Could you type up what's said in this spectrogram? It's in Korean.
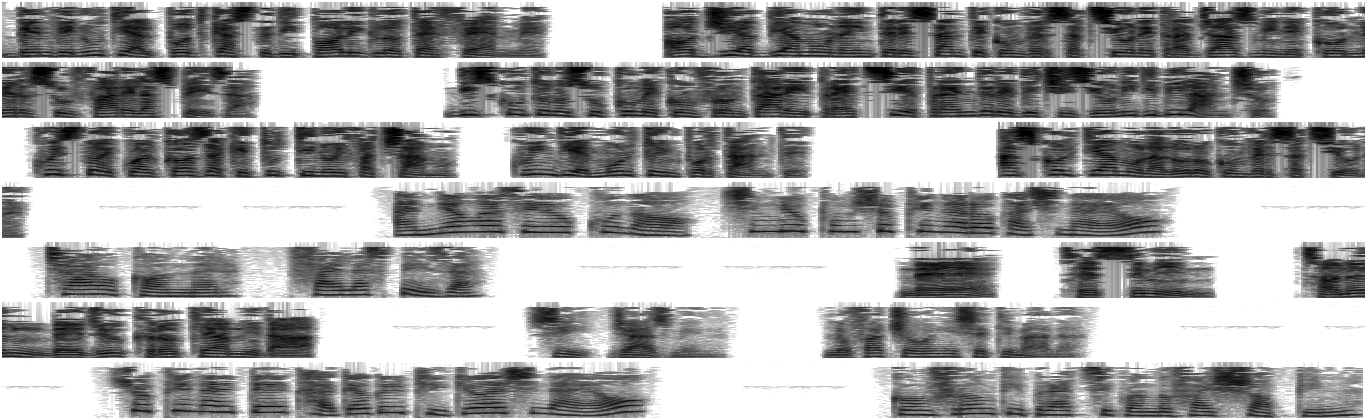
Benvenuti al podcast di Polyglot FM. Oggi abbiamo una interessante conversazione tra Jasmine e Conner sul fare la spesa. Discutono su come confrontare i prezzi e prendere decisioni di bilancio. Questo è qualcosa che tutti noi facciamo, quindi è molto importante. Ascoltiamo la loro conversazione. 안녕하세요, 코너. 식료품 쇼핑하러 가시나요? Ciao Conner, fai la spesa? 네, 제스민. 저는 매주 그렇게 합니다. Sì, Jasmine. Lo faccio ogni settimana. 쇼핑할 때 가격을 비교하시나요? Confronti i prezzi quando fai shopping?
